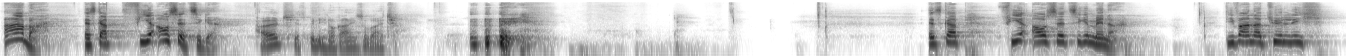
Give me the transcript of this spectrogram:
Aber es gab vier Aussätzige. Halt, jetzt bin ich noch gar nicht so weit. Es gab vier aussätzige Männer. Die waren natürlich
